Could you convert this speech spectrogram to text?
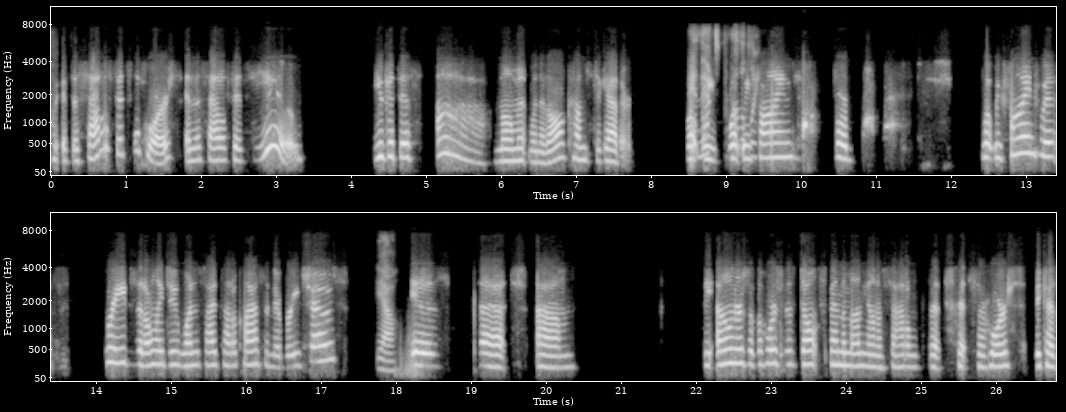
the if the saddle fits the horse and the saddle fits you, you get this ah moment when it all comes together. what And we what we find for what we find with breeds that only do one side saddle class in their breed shows Yeah. is that um, the owners of the horses don't spend the money on a saddle that fits their horse because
